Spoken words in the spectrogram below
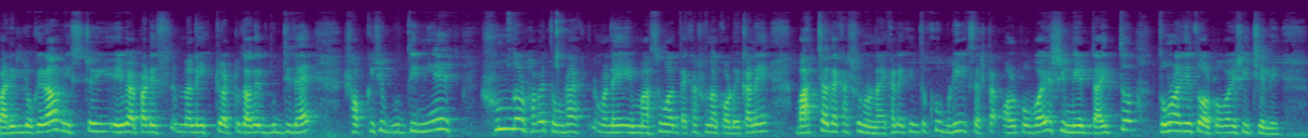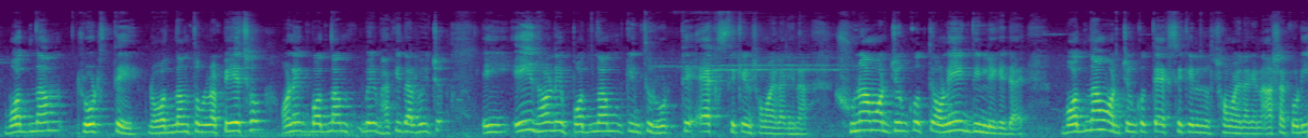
বাড়ির লোকেরাও নিশ্চয়ই এই ব্যাপারে মানে একটু একটু তাদের বুদ্ধি দেয়। সব কিছু বুদ্ধি নিয়ে সুন্দরভাবে তোমরা মানে এই মাসুমার দেখাশোনা করো। এখানে বাচ্চা দেখাশুনো না, এখানে কিন্তু খুব রিক্স একটা অল্প বয়সী মেয়ের দায়িত্ব। তোমরা যেহেতু অল্প বয়সী ছেলে, বদনাম রোডতে বদনাম তোমরা পেয়েছ, অনেক বদনামের ভাকিদার হয়েছো। এই এই ধরনের বদনাম কিন্তু রোডতে এক সেকেন্ড সময় লাগে না। সুনাম অর্জন করতে অনেক দিন লেগে যায়। বদনাম অর্জন করতে এক সেকেন্ড সময় লাগে না। আশা করি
